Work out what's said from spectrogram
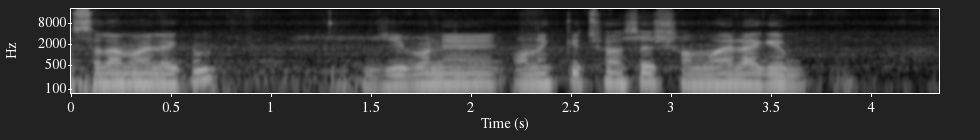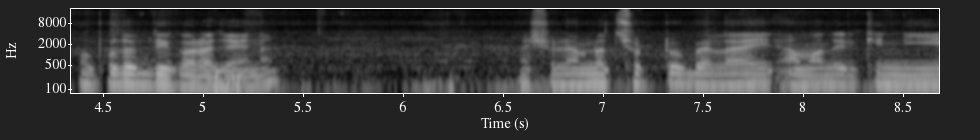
আসসালামু আলাইকুম। জীবনে অনেক কিছু আছে, সময়ের আগে উপলব্ধি করা যায় না। আসলে আমরা ছোট্টবেলায় আমাদেরকে নিয়ে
